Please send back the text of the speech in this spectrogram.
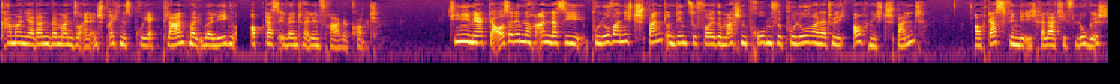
kann man ja dann, wenn man so ein entsprechendes Projekt plant, mal überlegen, ob das eventuell in Frage kommt. Tini merkte außerdem noch an, dass sie Pullover nicht spannt und demzufolge Maschenproben für Pullover natürlich auch nicht spannt. Auch das finde ich relativ logisch.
